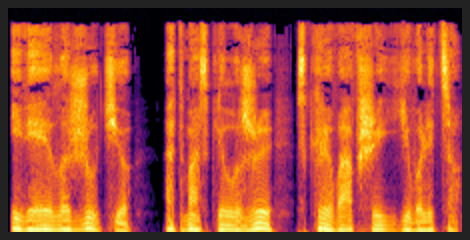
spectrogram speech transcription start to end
И веяло жутью от маски лжи, скрывавшей его лицо.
